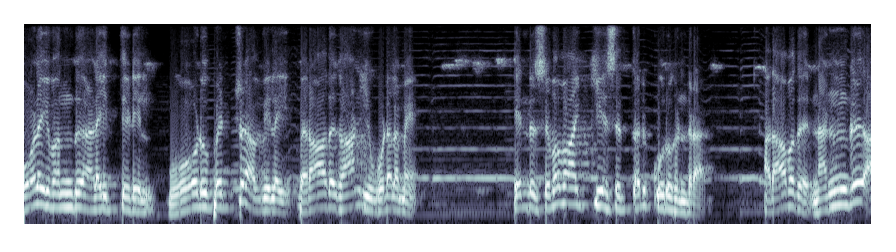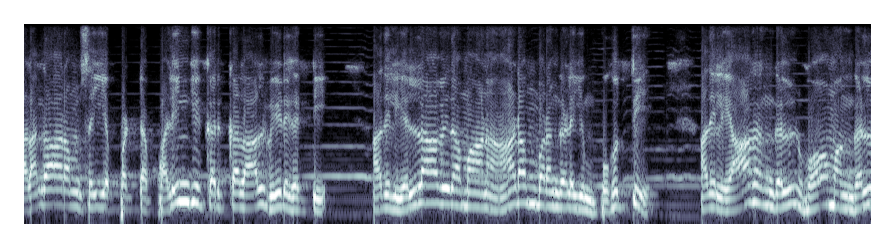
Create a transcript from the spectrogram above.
ஓலை வந்து அழைத்திடில் ஓடு பெற்ற அவ்விலை பெறாதுகான் இவ்வுடலமே என்று சிவவாக்கிய சித்தர் கூறுகின்றார். அதாவது நன்கு அலங்காரம் செய்யப்பட்ட பளிங்கு கற்களால் வீடு கட்டி அதில் எல்லா விதமான ஆடம்பரங்களையும் புகுத்தி அதில் யாகங்கள் ஹோமங்கள்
